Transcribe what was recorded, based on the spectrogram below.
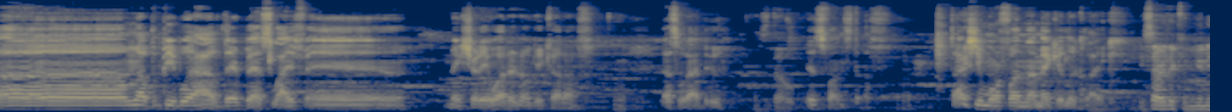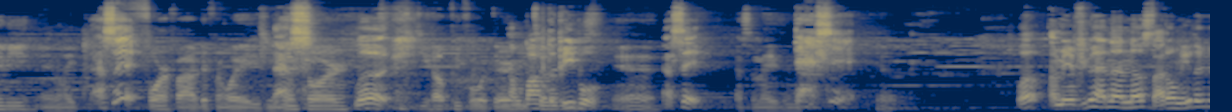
Um, helping people have their best life and make sure their water don't get cut off. That's what I do. That's dope. It's fun stuff. It's actually more fun than I make it look like. You serve the community in like That's it. four or five different ways. You That's- mentor. Look, You help people with their. I'm about the people. Yeah, that's it. that's amazing. That's it. Yeah. Well, I mean, if you had nothing else, I don't either.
